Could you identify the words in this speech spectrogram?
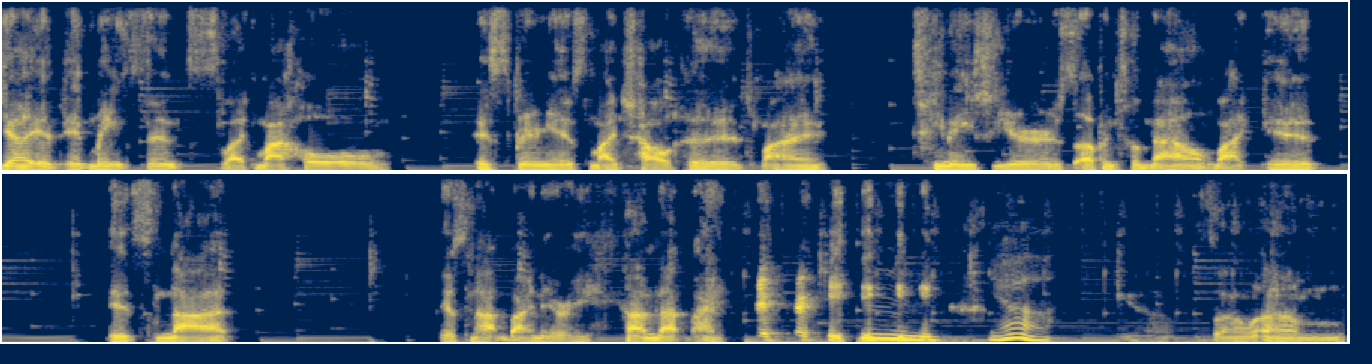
yeah, it, it made sense. Like my whole experience, my childhood, my teenage years up until now, like it, it's not. It's not binary. I'm not binary. Mm, yeah. Yeah. So um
